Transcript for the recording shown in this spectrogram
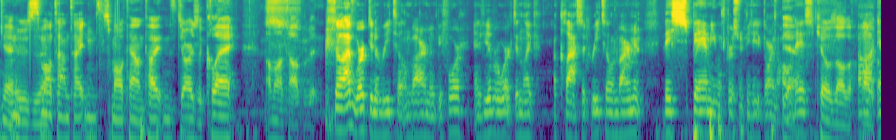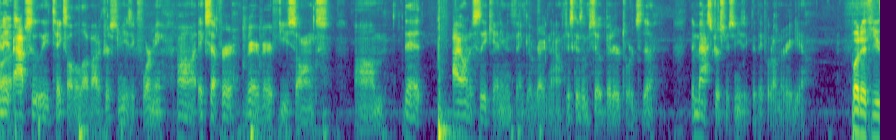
Yeah, Mm, who's Small the Town Titans? small town titans? Jars of clay. I'm on top of it. So I've worked in a retail environment before, and if you ever worked in like a classic retail environment, they spam you with Christmas music during the holidays. Yeah, kills all the. All Uh, the and it absolutely takes all the love out of Christmas music for me, uh, except for very, very few songs um, that I honestly can't even think of right now, just because I'm so bitter towards the, the mass Christmas music that they put on the radio. But if you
